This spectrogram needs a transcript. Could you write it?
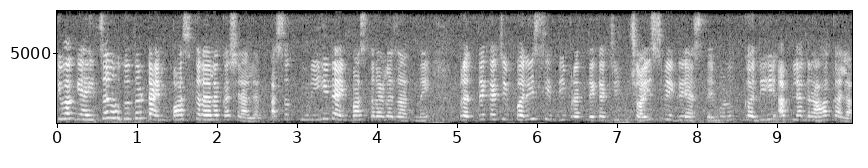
किंवा घ्यायचं नव्हतं तर टाइमपास करायला कशा आल्यात? असं कुणीही टाइमपास करायला जात नाही. प्रत्येकाची परिस्थिती प्रत्येकाची चॉईस वेगळी असते. म्हणून कधीही आपल्या ग्राहकाला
